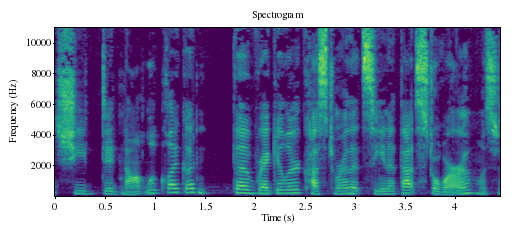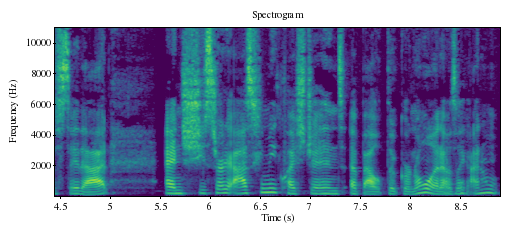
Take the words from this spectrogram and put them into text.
she did not look like a the regular customer that's seen at that store, let's just say that. And she started asking me questions about the granola. And I was like, I don't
